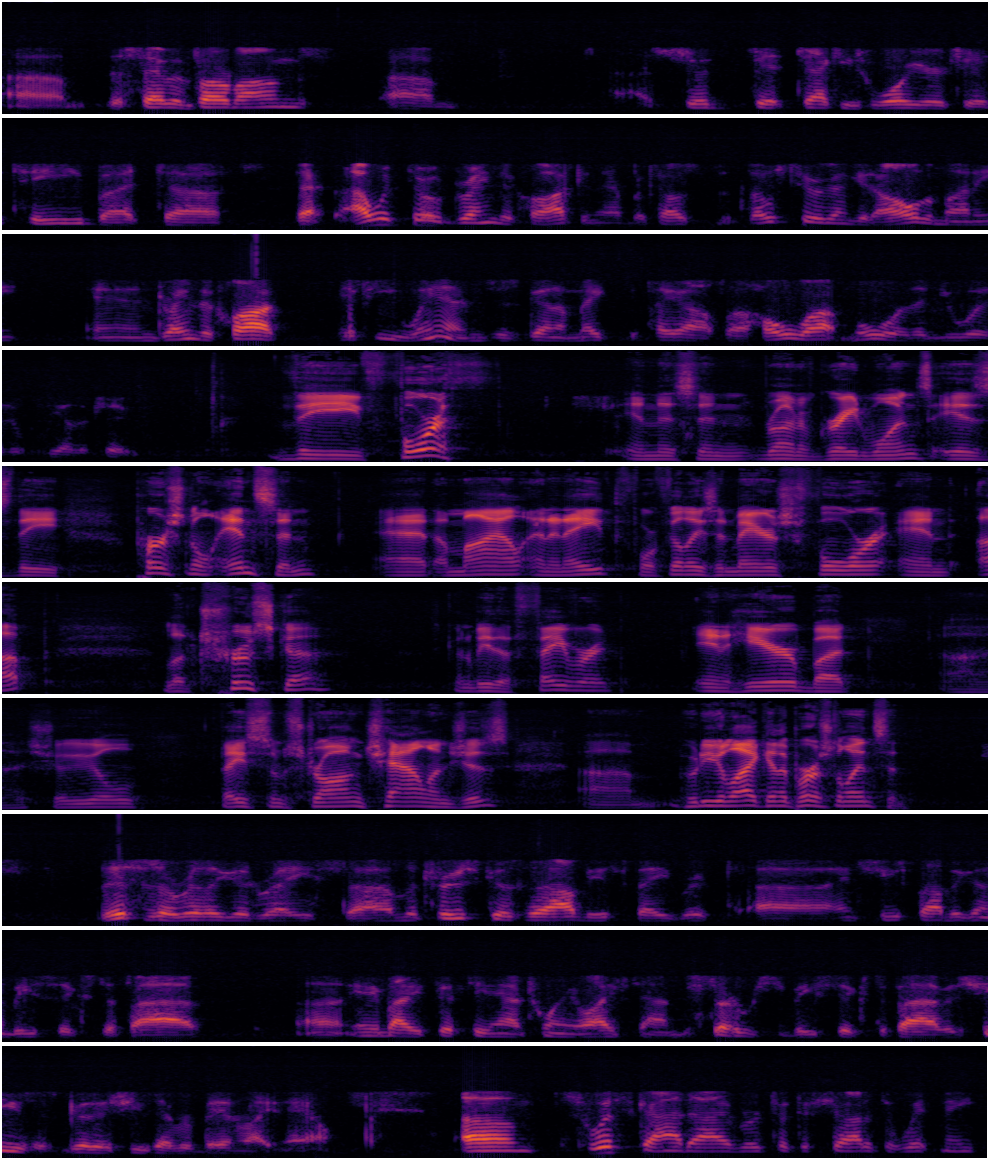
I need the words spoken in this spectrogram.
um, the seven furlongs um, should fit Jackie's Warrior to a T, but uh, that I would throw Drain the Clock in there because those two are going to get all the money, and Drain the Clock, if he wins, is going to make the payoff a whole lot more than you would with the other two. The fourth in this in run of grade ones is the personal ensign at a mile and an eighth for fillies and mares four and up. Letruska is going to be the favorite in here, but uh, she'll face some strong challenges. Um, who do you like in the personal ensign? This is a really good race. Uh, Letruska is the obvious favorite, uh, and she's probably going to be six to five. Uh, anybody 15 out of 20 lifetime deserves to be six to five, and she's as good as she's ever been right now. Um, Swiss Skydiver took a shot at the Whitney.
